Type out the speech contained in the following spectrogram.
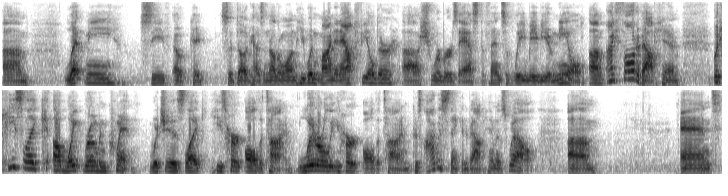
um, let me see. Okay, so Doug has another one. He wouldn't mind an outfielder. Uh, Schwarber's asked defensively, maybe O'Neill. Um, I thought about him, but he's like a white Roman Quinn, which is like he's hurt all the time, literally hurt all the time. Because I was thinking about him as well. Um, and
